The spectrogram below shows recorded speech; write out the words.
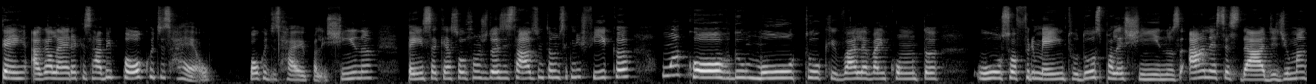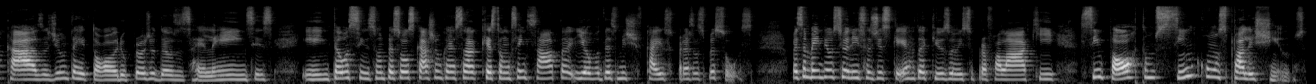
Tem a galera que sabe pouco de Israel, pouco de Israel e Palestina, pensa que a solução de dois estados então significa um acordo mútuo que vai levar em conta o sofrimento dos palestinos, a necessidade de uma casa, de um território para os judeus israelenses. Então, assim, são pessoas que acham que essa questão é sensata e eu vou desmistificar isso para essas pessoas. Mas também tem os sionistas de esquerda que usam isso para falar que se importam sim com os palestinos.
